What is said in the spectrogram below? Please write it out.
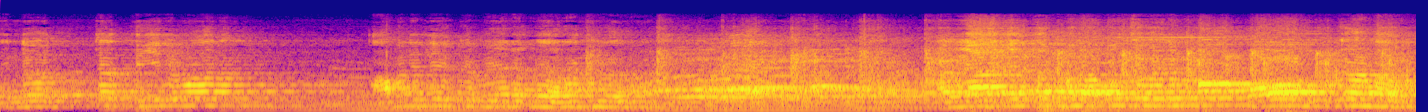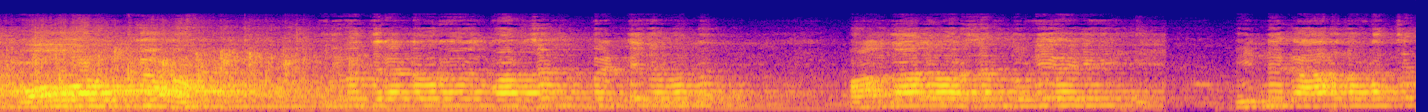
നിന്റെ ഒറ്റ തീരുമാനം അവനിലേക്ക് വേരങ്ങ് ഇറക്കുക രാജ്യത്തെ പ്രാപിച്ചു വരുമ്പോ ഓർക്കണം ഓർക്കണം ഇരുപത്തിരണ്ട് വർഷം പെട്ടി ചുമന്ന് പതിനാല് വർഷം തുണി കഴുകി പിന്നെ കാറ് തുടച്ച്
